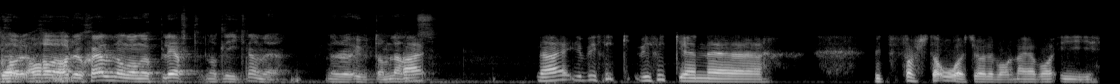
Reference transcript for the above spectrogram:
Det, har, ja, har, har, du själv någon gång upplevt något liknande när du är utomlands? Nej, nej vi, fick, vi fick en... Eh, mitt första år tror jag det var, när jag var i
